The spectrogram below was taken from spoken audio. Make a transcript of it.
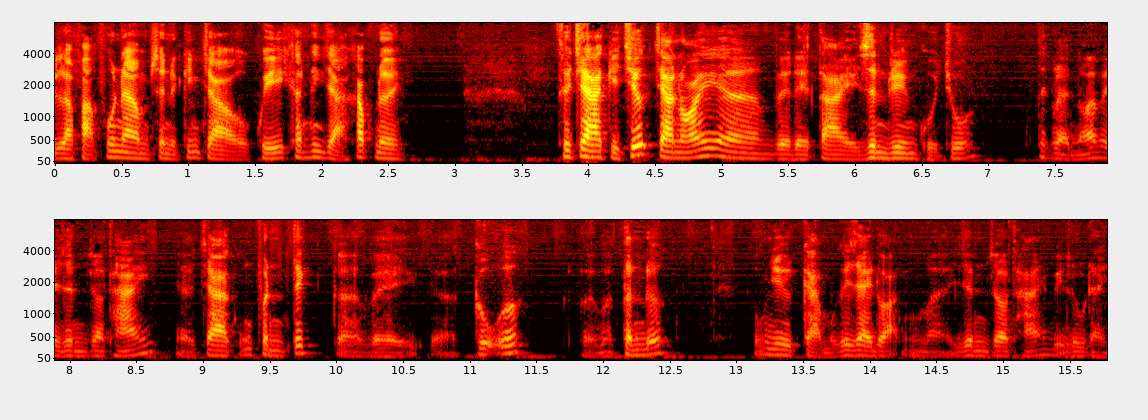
là Phạm Phú Nam xin được kính chào quý khán thính giả khắp nơi. Thưa cha, kỳ trước cha nói ờ, về đề tài dân riêng của Chúa, tức là nói về dân Do Thái. Ờ, cha cũng phân tích ờ, về cựu ước và tân ước, cũng như cả một cái giai đoạn mà dân Do Thái bị lưu đày.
